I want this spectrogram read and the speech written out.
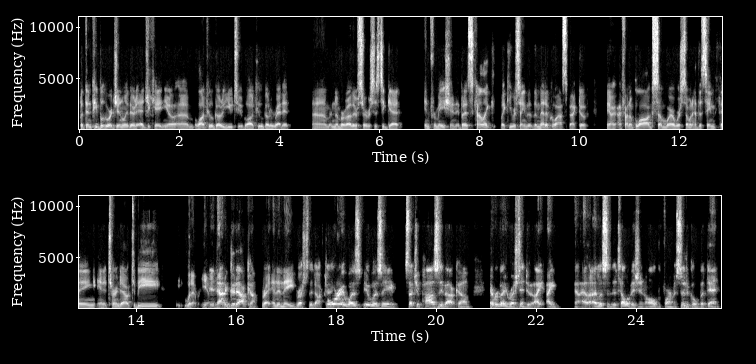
But then people who are generally there to educate you know um, a lot of people go to youtube a lot of people go to reddit um, a number of other services to get information. But it's kind of like like you were saying that the medical aspect of you know, I found a blog somewhere where someone had the same thing and it turned out to be whatever yeah. And not a good outcome. right and then they rushed to the doctor. Or it was it was a such a positive outcome everybody rushed into it. I i i, I listen to the television all the pharmaceutical but then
